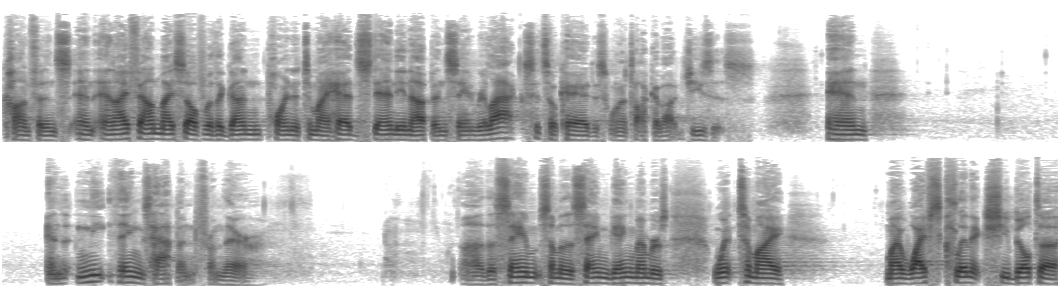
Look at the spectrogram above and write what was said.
confidence. And, and I found myself with a gun pointed to my head, standing up and saying, relax, it's okay. I just want to talk about Jesus. And, and neat things happened from there. Uh, the same, some of the same gang members went to my, my wife's clinic. She built a,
